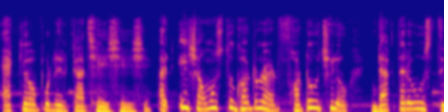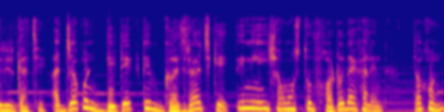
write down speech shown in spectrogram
একে অপরের কাছে এসে এসে। আর এই সমস্ত ঘটনার ফটোও ছিল ডাক্তারবাবুর স্ত্রীর কাছে। আর যখন ডিটেকটিভ গজরাজকে তিনি এই সমস্ত ফটো দেখালেন তখন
